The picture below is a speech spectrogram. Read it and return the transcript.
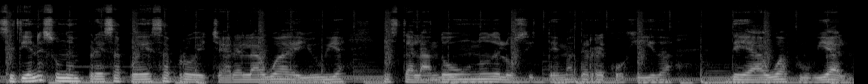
Si tienes una empresa puedes aprovechar el agua de lluvia instalando uno de los sistemas de recogida de agua fluvial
